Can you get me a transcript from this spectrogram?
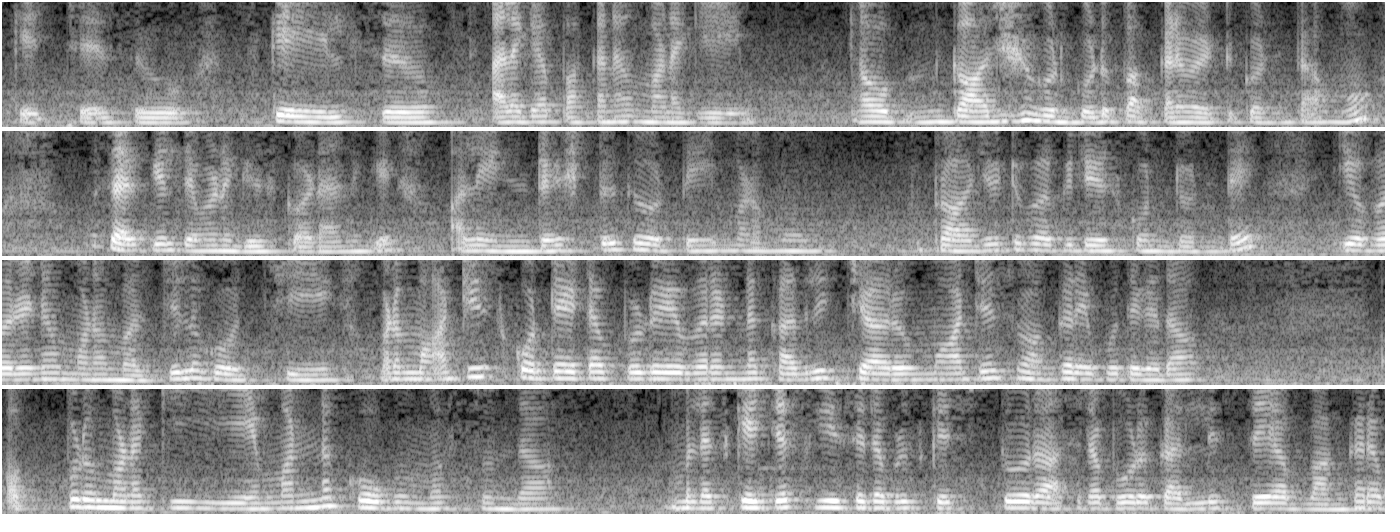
స్కెచెస్ స్కేల్స్ అలాగే పక్కన మనకి గాజు కూడా పక్కన పెట్టుకుంటాము. సర్కిల్స్ ఏమైనా గీసుకోవడానికి అలా ఇంట్రెస్ట్ తోటి మనము ప్రాజెక్ట్ వర్క్ చేసుకుంటుంటే ఎవరైనా మన మధ్యలోకి వచ్చి మనం మార్జిన్స్ కొట్టేటప్పుడు ఎవరైనా కదిలిచ్చారు మార్జిన్స్ వంకర కదా. అప్పుడు మనకి ఏమన్నా కోపం వస్తుందా? మళ్ళీ స్కెచెస్ గీసేటప్పుడు స్కెచ్తో రాసేటప్పుడు కూడా కదిలిస్తే అవి వంకర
